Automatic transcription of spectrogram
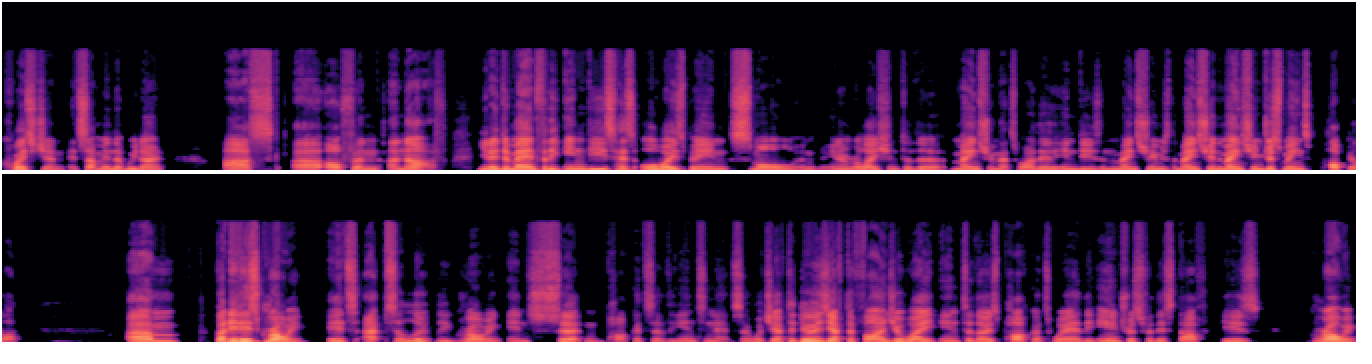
question. It's something that we don't ask uh, often enough. You know, demand for the indies has always been small, and you know, in relation to the mainstream. That's why they're the indies, and the mainstream is the mainstream. The mainstream just means popular. Um, but it is growing. It's absolutely growing in certain pockets of the internet. So what you have to do is you have to find your way into those pockets where the interest for this stuff is growing.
